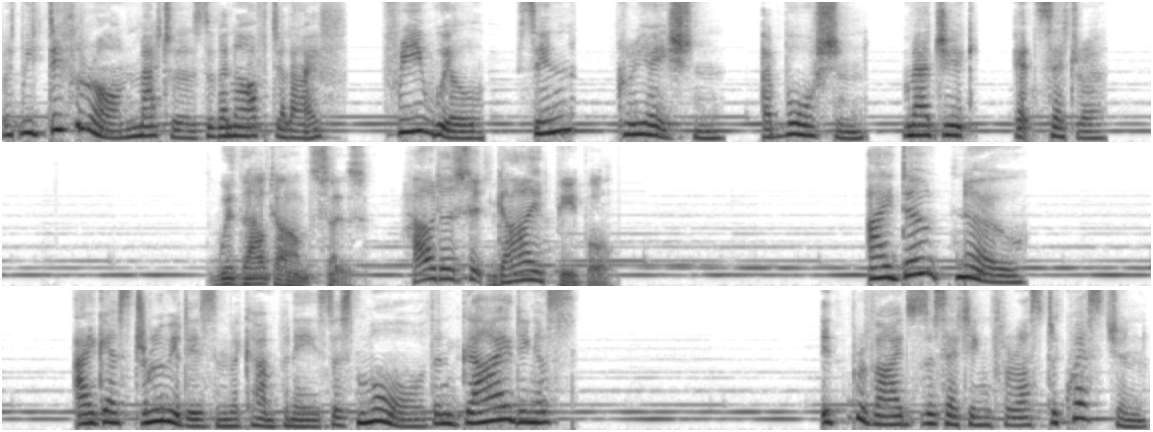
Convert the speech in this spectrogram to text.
but we differ on matters of an afterlife, free will, sin, creation, abortion, magic, etc. Without answers, how does it guide people? I don't know. I guess Druidism accompanies us more than guiding us. It provides a setting for us to question,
